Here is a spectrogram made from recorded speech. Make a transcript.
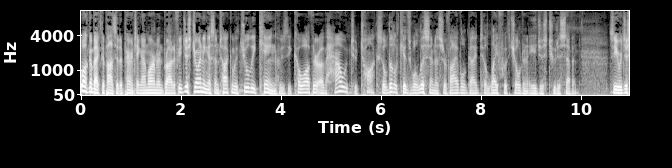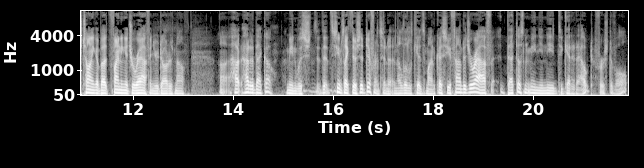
Welcome back to Positive Parenting. I'm Armin Brott. If you're just joining us, I'm talking with Julie King, who's the co author of How to Talk So Little Kids Will Listen A Survival Guide to Life with Children Ages 2 to 7. So you were just telling about finding a giraffe in your daughter's mouth. Uh, how, how did that go? I mean, was it seems like there's a difference in a, in a little kid's mind. Okay, so you found a giraffe. That doesn't mean you need to get it out, first of all,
